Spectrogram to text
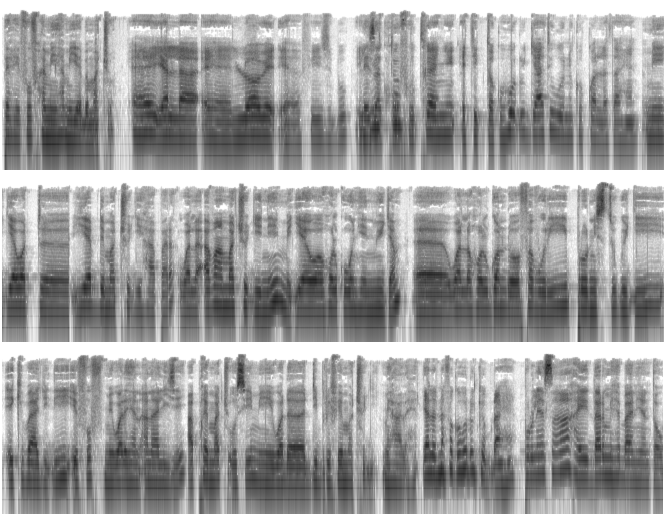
pehe foof hami hami yeeɓe match o. Eyyi yalla e loowe e facebook e les acrofoot kañi e tiktok. Hoɗum jaati woni ko kollata hen. Mi ƴewat euh, yebde matchuji ha para. Walla avant matchuji ni mi ƴeewa holko woni hen miijam euh, walla hol gonɗo favori pronostic uji équipe aji ɗi e foof mi waɗa hen analysé après match aussi mi waɗa débriefé matchuji mi haala hen. Yalla nafa nafaka hoɗum keɓɗa hen? Pour l' instant haydara mi heɓani hen taw.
